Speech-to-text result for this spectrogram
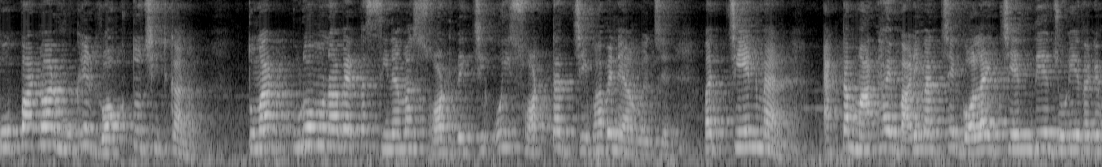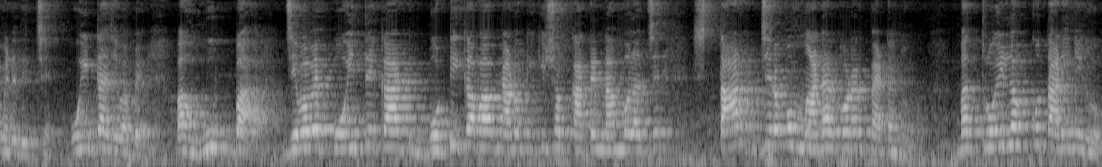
কোপানো আর মুখের রক্ত ছিটকানো। তোমার পুরো মনে হবে একটা সিনেমার শট দেখছি। ওই শটটা যেভাবে নেওয়া হয়েছে, বা চেনম্যান একটা মাথায় বাড়ি মারছে গলায় চেন দিয়ে জড়িয়ে তাকে মেরে দিচ্ছে। ওইটা যেভাবে, বা হুব্বা, যেভাবে পৈতে কাঠ, বটি কাবাব না আরও কী কী সব কাঠের নাম বলা হচ্ছে, তার যেরকম মার্ডার করার প্যাটার্ন হোক, বা ত্রৈলক্য তারিণীর হোক,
